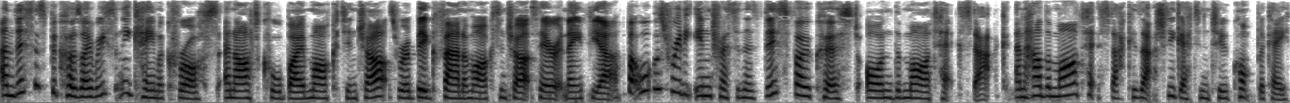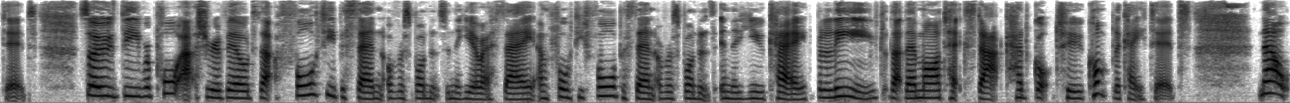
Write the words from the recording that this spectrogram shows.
and this is because I recently came across an article by Marketing Charts. We're a big fan of Marketing Charts here at Napier. But what was really interesting is this focused on the MarTech stack and how the MarTech stack is actually getting too complicated. So the report actually revealed that 40% of respondents in the USA and 44% of respondents in the UK believed that their MarTech stack had got too complicated. Now,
